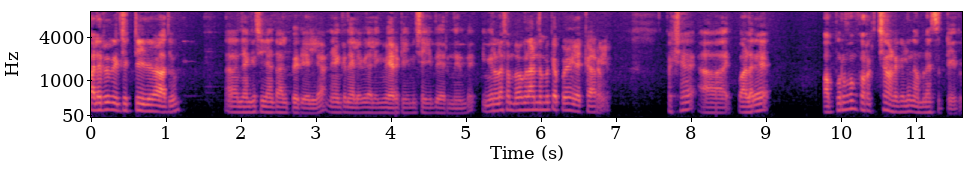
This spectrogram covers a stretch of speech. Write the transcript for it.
പലരും റിജക്ട് ചെയ്തു. ആദ്യം ഞങ്ങൾക്ക് ചെയ്യാൻ താല്പര്യമില്ല. ഞങ്ങൾക്ക് നിലവിൽ അല്ലെങ്കിൽ വേറെ ടീം ചെയ്തു തരുന്നുണ്ട്. ഇങ്ങനെയുള്ള സംഭവങ്ങളാണ് നമുക്ക് എപ്പോഴും കേൾക്കാറുള്ളത്. പക്ഷേ വളരെ അപൂർവം കുറച്ച് ആളുകൾ നമ്മൾ അക്സെപ്റ്റ് ചെയ്തു.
